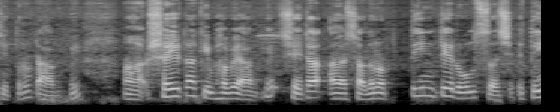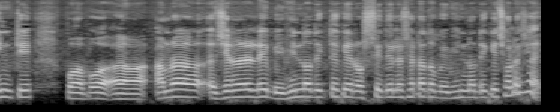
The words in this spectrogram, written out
চিত্রটা আঁকবে সেইটা কীভাবে আঁকবে, সেটা সাধারণত তিনটে রুলস আছে তিনটে আমরা জেনারেলি বিভিন্ন দিক থেকে রশ্মি দিলে সেটা তো বিভিন্ন দিকে চলে যায়,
